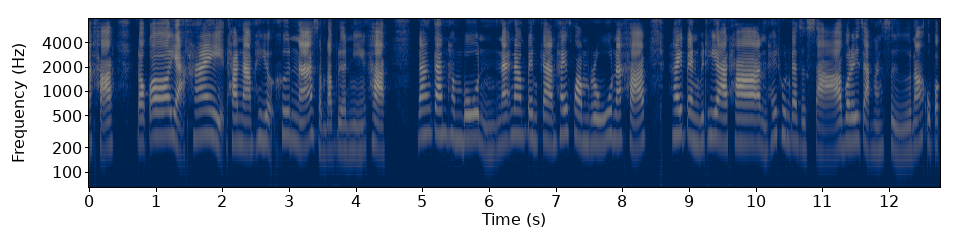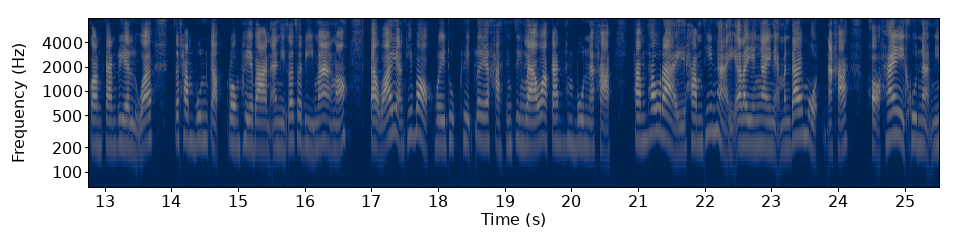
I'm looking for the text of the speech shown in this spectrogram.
นะคะ แล้วก็อยากให้ทานน้ำให้เยอะขึ้นนะสำหรับเดือนนี้ค่ะ ด้านการทำบุญ แนะนำเป็นการให้ความรู้นะคะ ให้เป็นวิทยาทาน ให้ทุนการศึกษาบริจาคหนังสือเนาะอุปกรณ์การเรียนหรือว่าจะทำบุญกับโรงพยาบาลอันนี้ก็จะดีมากเนาะแต่ว่าอย่างที่บอกไว้ทุกคลิปเลยอะค่ะ จริง ๆ แล้วอะการทำบุญนะคะทำเท่าไหร่ทำที่ไหนอะไรยังไงเนี่ยมันได้หมดนะคะ ขอให้คุณน่ะมี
